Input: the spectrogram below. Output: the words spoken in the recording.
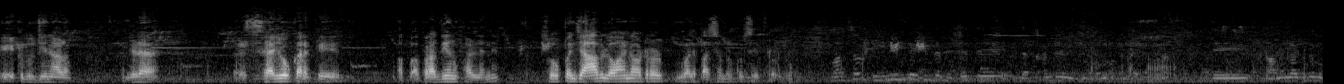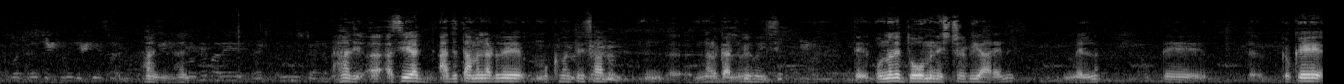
ਇੱਕ ਦੂਜੇ ਨਾਲ ਜਿਹੜਾ ਸਹਿਯੋਗ ਕਰਕੇ ਅਪ- ਅਪਰਾਧੀਆਂ ਨੂੰ ਫੜ ਲੈਂਦੇ so Punjab law and order ਵਾਲੇ ਪਾਸੇ ਬਿਲਕੁਲ ਸੇਫ ਕਰੋ ਹਾਂਜੀ ਹਾਂਜੀ। ਹਾਂਜੀ ਅਸੀਂ ਅੱਜ ਅੱਜ ਤਾਮਿਲਨਾਡੂ ਦੇ ਮੁੱਖ ਮੰਤਰੀ ਸਾਹਿਬ ਨਾਲ ਗੱਲ ਵੀ ਹੋਈ ਸੀ। ਤੇ ਉਹਨਾਂ ਦੇ ਦੋ ਮਿਨਿਸਟਰ ਵੀ ਆ ਰਹੇ ਨੇ ਮਿਲਣ। ਤੇ ਕਿਉਂਕਿ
